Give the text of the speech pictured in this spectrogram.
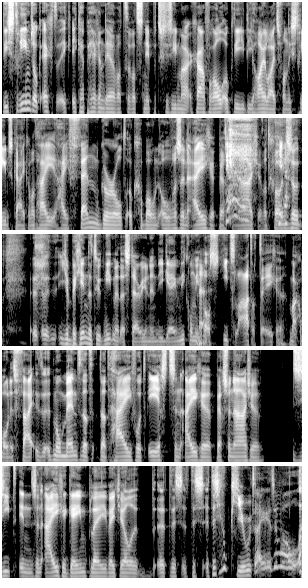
Die streams ook echt, ik, ik heb her en der wat, wat snippets gezien, maar ga vooral ook die, die highlights van die streams kijken. Want hij, hij fangirlt ook gewoon over zijn eigen personage. Wat gewoon Ja. zo. eh, eh, Je begint natuurlijk niet met Asterion in die game, die kom je Nee. pas iets later tegen. Maar gewoon het, feit, het, moment dat, dat hij voor het eerst zijn eigen personage ziet in zijn eigen gameplay, weet je wel. Het, is, het, is, het is heel cute. Hij is helemaal.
